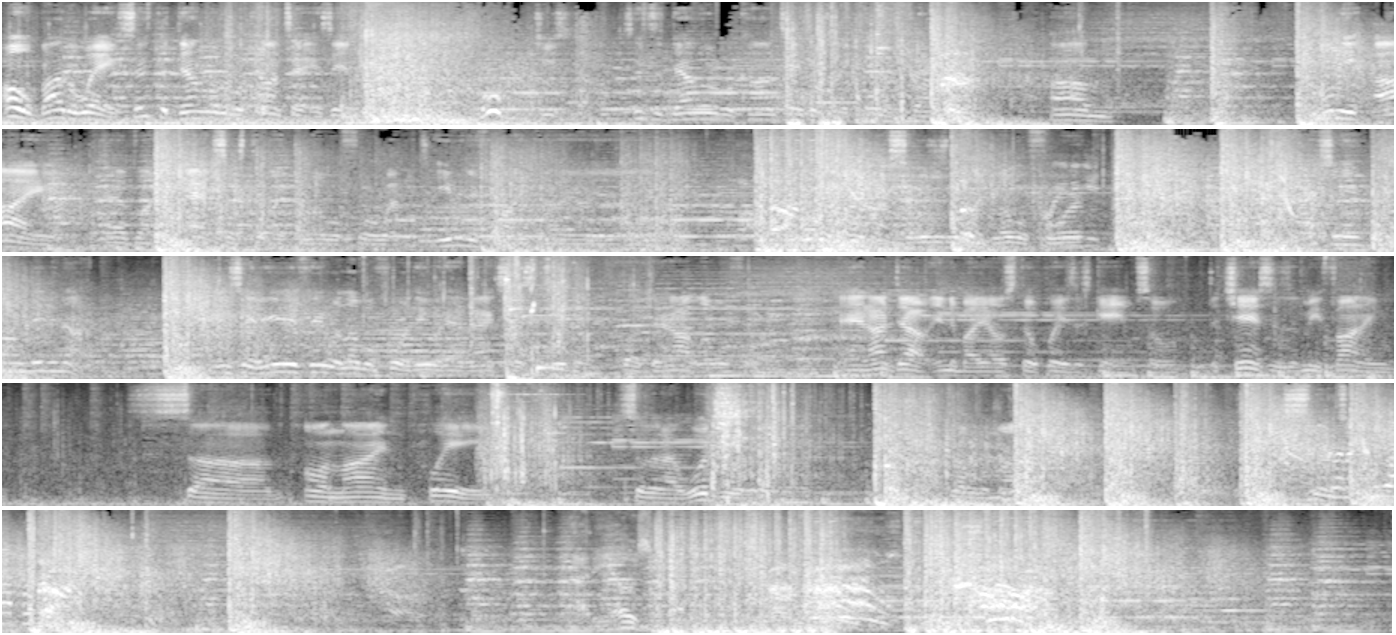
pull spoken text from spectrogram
Oh, by the way, since the downloadable content is in, Whew, since the downloadable content is like kind of far, um, only I have like access to like the level four weapons. Even if like uh, even if my soldiers were like level four, actually, maybe not. I'm saying maybe if they were level four, they would have access to them, but they're not level four. And I doubt anybody else still plays this game. So the chances of me finding uh, online play so that I would be able to level them up. Slim to none. Adios.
